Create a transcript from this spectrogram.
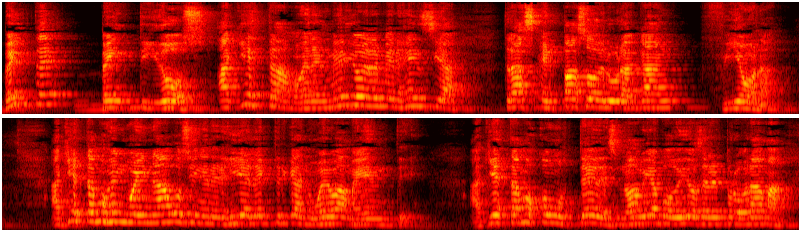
2022. Aquí estamos en el medio de la emergencia tras el paso del huracán Fiona. Aquí estamos en Guaynabo sin energía eléctrica nuevamente. Aquí estamos con ustedes. No había podido hacer el programa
